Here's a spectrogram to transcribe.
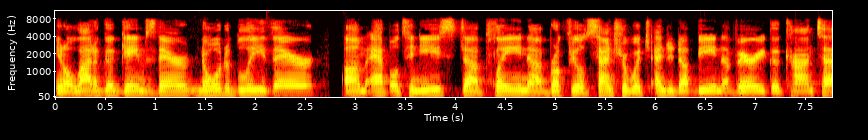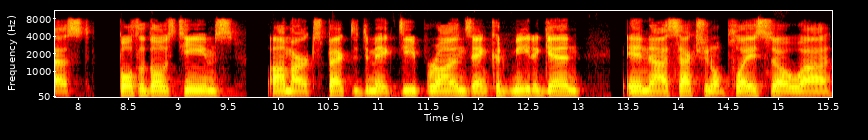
you know, a lot of good games there. Notably, there um, Appleton East uh, playing Brookfield Central, which ended up being a very good contest. Both of those teams um, are expected to make deep runs and could meet again in uh, sectional play. So,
